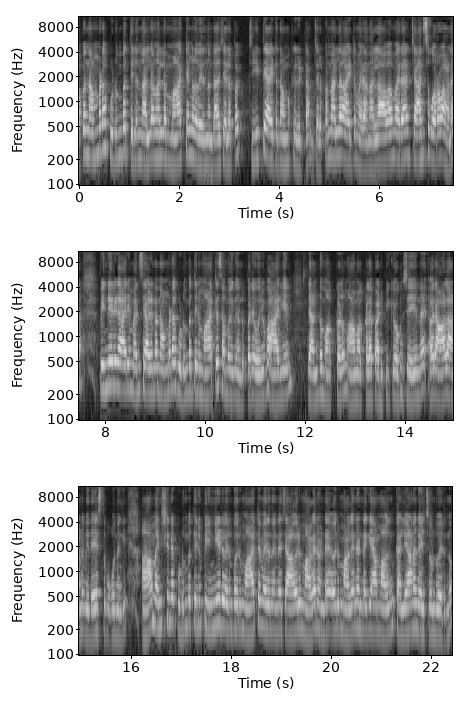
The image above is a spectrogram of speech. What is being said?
അപ്പം നമ്മുടെ കുടുംബത്തിൽ നല്ല നല്ല മാറ്റങ്ങൾ വരുന്നുണ്ട്. അത് ചിലപ്പോൾ ചീത്തയായിട്ട് നമുക്ക് കിട്ടാം ചിലപ്പോൾ നല്ലതായിട്ടും വരാം. നല്ലതാവാൻ വരാൻ ചാൻസ് കുറവാണ്. പിന്നെ ഒരു കാര്യം മനസ്സിലാക്കേണ്ട നമ്മുടെ കുടുംബത്തിന് മാറ്റം സംഭവിക്കുന്നുണ്ട്. ഇപ്പോൾ ഒരു ഭാര്യയും രണ്ട് മക്കളും ആ മക്കളെ പഠിപ്പിക്കുകയൊക്കെ ചെയ്യുന്ന ഒരാളാണ് വിദേശത്ത് പോകുന്നെങ്കിൽ ആ മനുഷ്യന്റെ കുടുംബത്തിന് പിന്നീട് വരുമ്പോൾ ഒരു മാറ്റം വരുന്നതെന്ന് വെച്ചാൽ ആ ഒരു മകനുണ്ട്. ഒരു മകനുണ്ടെങ്കിൽ ആ മകൻ കല്യാണം കഴിച്ചുകൊണ്ട് വരുന്നു.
